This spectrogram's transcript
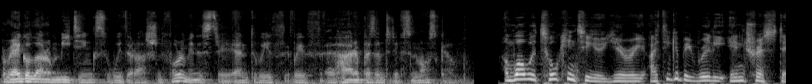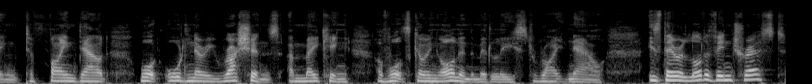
regular meetings with the Russian foreign ministry and with, with uh, high representatives in Moscow. And while we're talking to you, Yuri, I think it'd be really interesting to find out what ordinary Russians are making of what's going on in the Middle East right now. Is there a lot of interest?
